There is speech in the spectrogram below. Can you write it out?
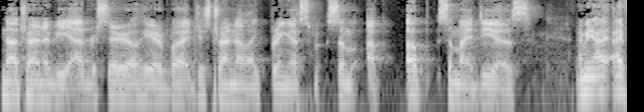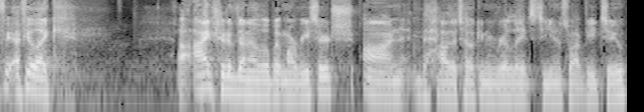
not trying to be adversarial here, but just trying to like bring us some up up some ideas. I mean, I, I, f- I feel like I should have done a little bit more research on the, how the token relates to Uniswap v2.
